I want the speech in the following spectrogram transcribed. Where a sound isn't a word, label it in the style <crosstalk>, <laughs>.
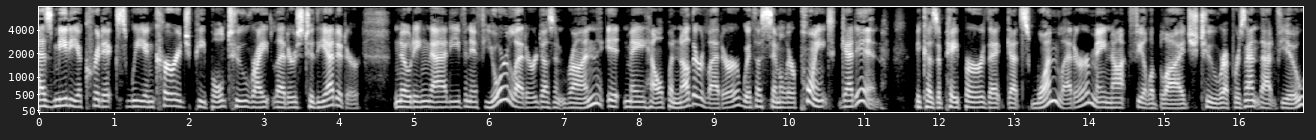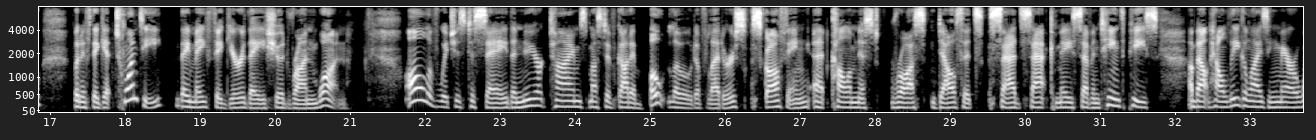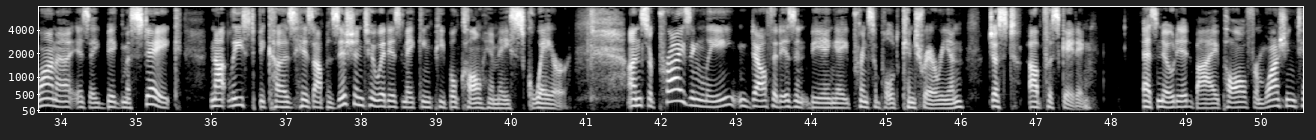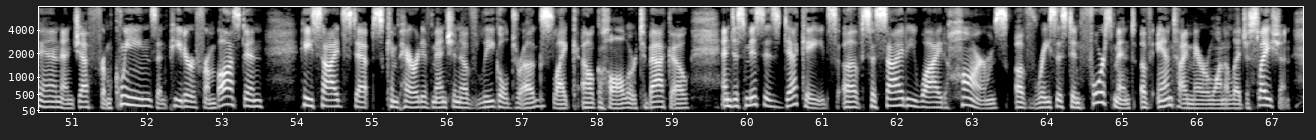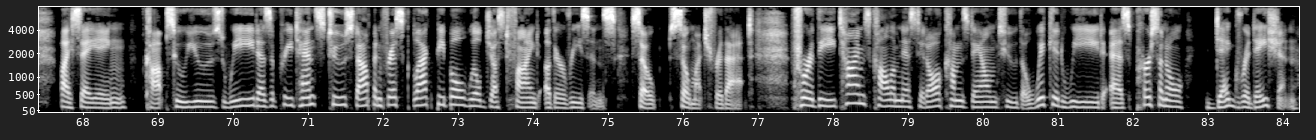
As media critics, we encourage people to write letters to the editor, noting that even if your letter doesn't run, it may help another letter with a similar point get in. Because a paper that gets one letter may not feel obliged to represent that view, but if they get 20, they may figure they should run one all of which is to say the New York Times must have got a boatload of letters scoffing at columnist Ross Douthat's sad sack May 17th piece about how legalizing marijuana is a big mistake, not least because his opposition to it is making people call him a square. Unsurprisingly, Douthat isn't being a principled contrarian, just obfuscating as noted by Paul from Washington and Jeff from Queens and Peter from Boston, he sidesteps comparative mention of legal drugs like alcohol or tobacco and dismisses decades of society wide harms of racist enforcement of anti marijuana legislation by saying Cops who used weed as a pretense to stop and frisk black people will just find other reasons. So, so much for that. For the Times columnist, it all comes down to the wicked weed as personal degradation,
